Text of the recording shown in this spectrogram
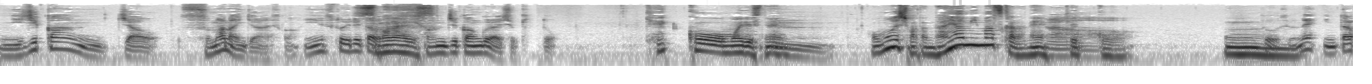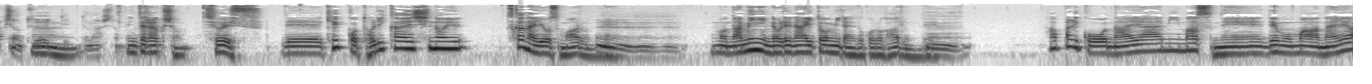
2時間じゃ済まないんじゃないですか？インスト入れたらいです3時間ぐらいでしょ、きっと。結構重いですうね。ん。重いしまた悩みますからね。結構。うん。そうですよね。インタラクション強いって言ってましたもんね。インタラクション強いです。で、結構取り返しのつかない要素もあるんで、うんうんもう波に乗れないとみたいなところがあるんで、うん。うん。やっぱりこう悩みますね。でもまあ悩、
